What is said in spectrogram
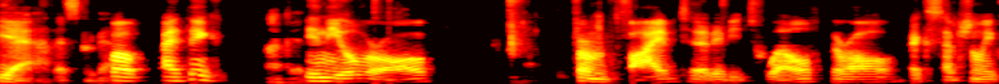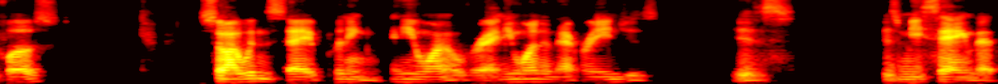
Yeah, that's pretty bad. Well, I think in the overall, from five to maybe 12, they're all exceptionally close. So I wouldn't say putting anyone over anyone in that range is is is me saying that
